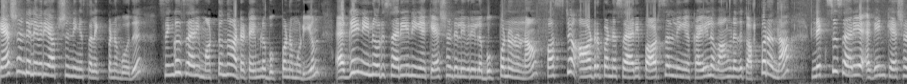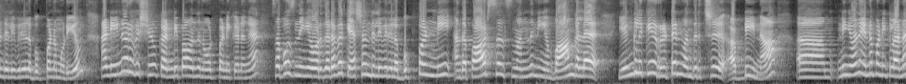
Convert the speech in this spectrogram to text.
cash on delivery option நீங்கள் செலக்ட் பண்ணும்போது சிங்கிள் சாரீ மட்டும்தான் அட் அ டைமில் புக் பண்ண முடியும். அகைன் இன்னொரு சாரியை நீங்கள் கேஷ் ஆன் டெலிவரியில் புக் பண்ணணும்னா ஃபஸ்ட்டு ஆர்டர் பண்ண சாரீ பார்சல் நீங்கள் கையில் வாங்கினதுக்கு அப்புறம் தான் நெக்ஸ்ட் சாரியை அகைன் கேஷ் ஆன் டெலிவரியில் புக் பண்ண முடியும். அண்ட் இன்னொரு விஷயம் கண்டிப்பாக வந்து நோட் பண்ணிக்கணுங்க. சப்போஸ் நீங்கள் ஒரு தடவை கேஷ் ஆன் டெலிவரியில் புக் பண்ணி அந்த பார்சல்ஸ் வந்து நீங்கள் வாங்கலை எங்களுக்கே ரிட்டர்ன் வந்துருச்சு அப்படின்னா நீங்கள் வந்து என்ன பண்ணிக்கலாம்னா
